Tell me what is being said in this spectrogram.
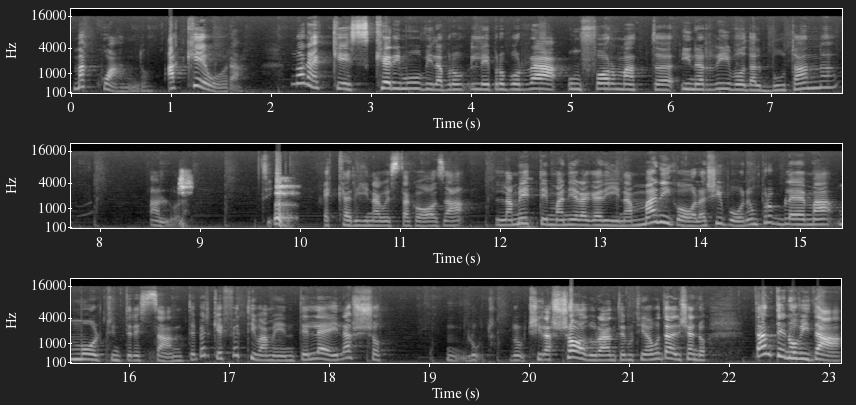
Ma quando? A che ora? Non è che Scary Movie pro- le proporrà un format in arrivo dal Bhutan? Allora, sì, è carina questa cosa, la mette in maniera carina, ma Nicola ci pone un problema molto interessante perché effettivamente lei lasciò, lu- ci lasciò durante l'ultima puntata dicendo tante novità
